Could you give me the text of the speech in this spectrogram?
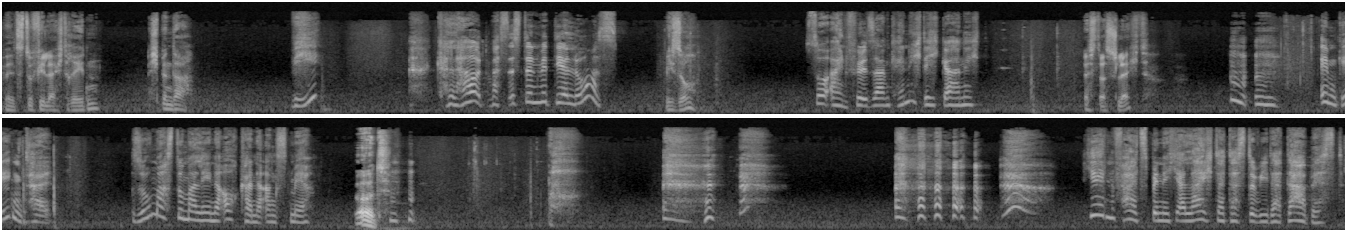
Willst du vielleicht reden? Ich bin da. Wie? Cloud, was ist denn mit dir los? Wieso? So einfühlsam kenne ich dich gar nicht. Ist das schlecht? Im Gegenteil. So machst du Marlene auch keine Angst mehr. Gut. Jedenfalls bin ich erleichtert, dass du wieder da bist.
